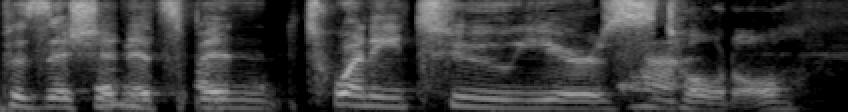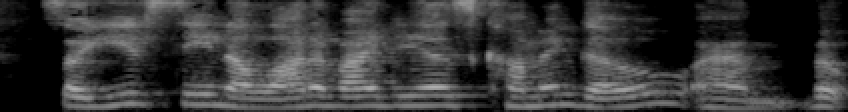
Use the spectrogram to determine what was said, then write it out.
position. It's been 22 years yeah. total. So you've seen a lot of ideas come and go. Um, but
